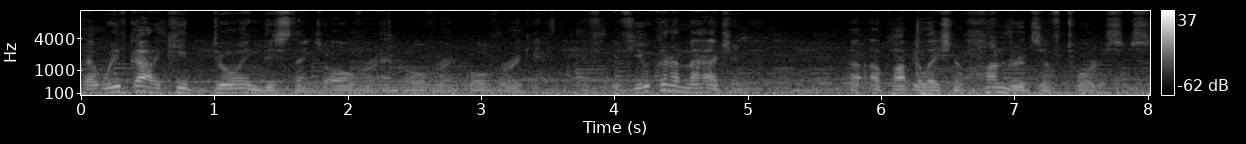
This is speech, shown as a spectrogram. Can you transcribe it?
that we've got to keep doing these things over and over and over again. If, if you can imagine a population of hundreds of tortoises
